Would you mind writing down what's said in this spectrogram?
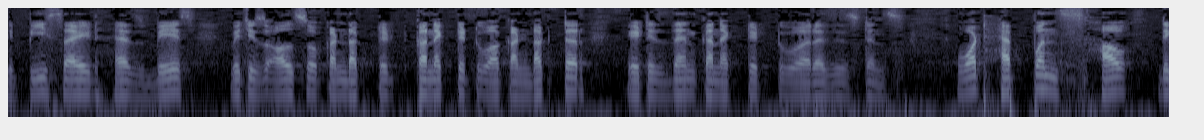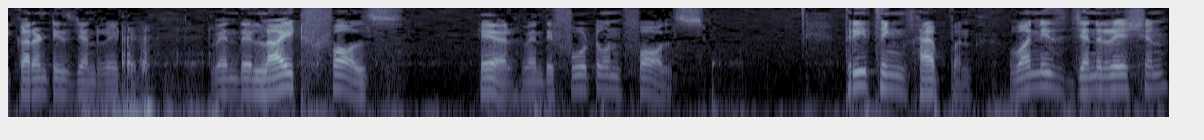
The p side has base which is also conducted connected to a conductor it is then connected to a resistance what happens how the current is generated when the light falls here when the photon falls three things happen. One is generation,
